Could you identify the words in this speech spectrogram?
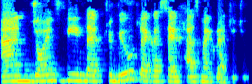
and joins me in that tribute, like I said, has my gratitude.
